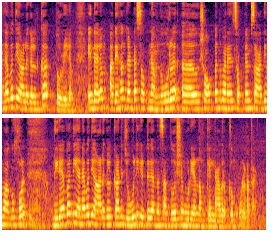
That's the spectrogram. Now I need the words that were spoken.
അനവധി ആളുകൾക്ക് തൊഴിലും. എന്തായാലും അദ്ദേഹം കണ്ട സ്വപ്നം നൂറ് ഷോപ്പ് എന്ന് പറയുന്ന സ്വപ്നം സാധ്യമാകുമ്പോൾ നിരവധി അനവധി ആളുകൾക്കാണ് ജോലി കിട്ടുക എന്ന സന്തോഷം കൂടിയാണ് നമുക്ക് എല്ലാവർക്കും ഉള്ളത്.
